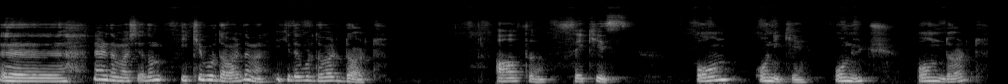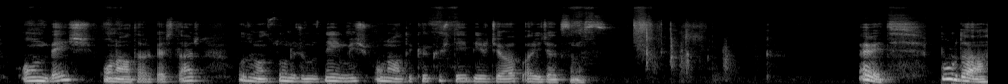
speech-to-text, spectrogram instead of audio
Ee, nereden başlayalım? 2 burada var değil mi? 2 de burada var. 4. 6, 8, 10, 12, 13, 14, 15, 16 arkadaşlar. O zaman sonucumuz neymiş? 16 kök 3 diye bir cevap arayacaksınız. Evet. Burada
